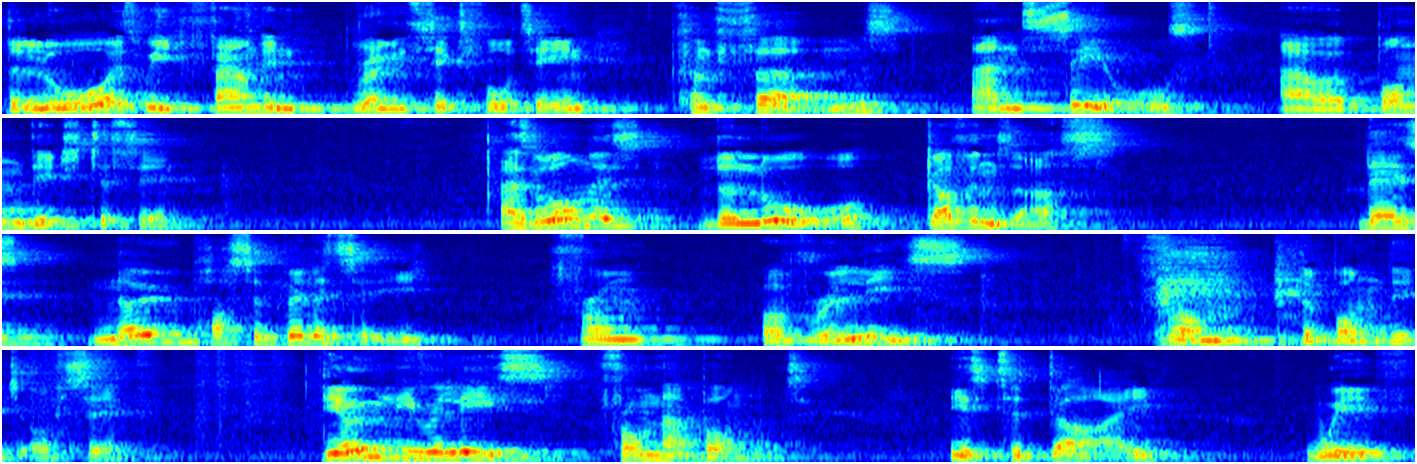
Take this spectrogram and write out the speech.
The law, as we found in Romans 6:14, confirms and seals our bondage to sin. As long as the law governs us, there's no possibility from, of release from the bondage of sin. The only release from that bond is to die with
